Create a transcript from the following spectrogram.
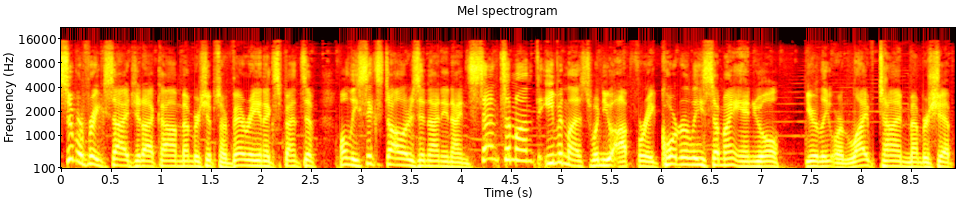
SuperFreakSideshow.com memberships are very inexpensive, only $6.99 a month, even less when you opt for a quarterly, semi annual, yearly, or lifetime membership.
